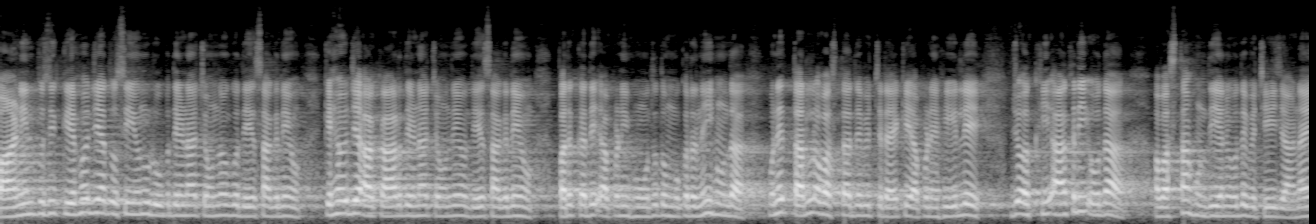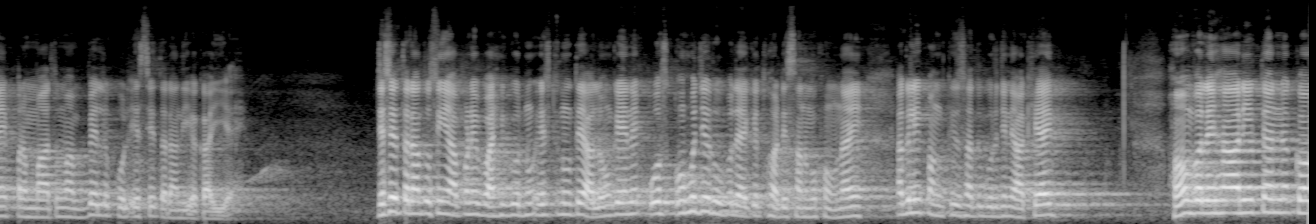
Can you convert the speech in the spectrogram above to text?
ਪਾਣੀ ਨੂੰ ਤੁਸੀਂ ਕਿਹੋ ਜਿਹਾ ਤੁਸੀਂ ਉਹਨੂੰ ਰੂਪ ਦੇਣਾ ਚਾਹੁੰਦੇ ਹੋ, ਦੇ ਸਕਦੇ ਹੋ? ਕਿਹੋ ਜਿਹਾ ਆਕਾਰ ਦੇਣਾ ਚਾਹੁੰਦੇ ਹੋ, ਦੇ ਸਕਦੇ ਹੋ? ਪਰ ਕਦੇ ਆਪਣੀ ਹੋਂਦ ਤੋਂ ਮੁਕਰ ਨਹੀਂ ਹੁੰਦਾ। ਉਹਨੇ ਤਰਲ ਅਵਸਥਾ ਦੇ ਵਿੱਚ ਰਹਿ ਕੇ ਆਪਣੇ ਅਖੀਰਲੇ ਜੋ ਅਖੀ ਆਖਰੀ ਉਹਦਾ ਅਵਸਥਾ ਹੁੰਦੀ ਹੈ ਉਹਦੇ ਵਿੱਚ ਹੀ ਜਾਣਾ ਹੈ। ਪਰਮਾਤਮਾ ਬਿਲਕੁਲ ਇਸੇ ਤਰ੍ਹਾਂ ਦੀ ਇਕਾਈ ਹੈ। ਜਿਸੇ ਤਰ੍ਹਾਂ ਤੁਸੀਂ ਆਪਣੇ ਵਾਹਿਗੁਰੂ ਨੂੰ ਇਸ ਨੂੰ ਧਿਆ ਲਓਗੇ ਨੇ, ਉਸ ਉਹ ਜਿਹੇ ਰੂਪ ਲੈ ਕੇ ਤੁਹਾਡੇ ਸਨਮੁਖ ਆਉਣਾ ਹੈ। ਅਗਲੀ ਪੰਕਤੀ ਸਤਿਗੁਰੂ ਜੀ ਨੇ ਆਖਿਆ ਹੈ, ਹਉ ਬਲਿਹਾਰੀ ਤਨ ਕੋ,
